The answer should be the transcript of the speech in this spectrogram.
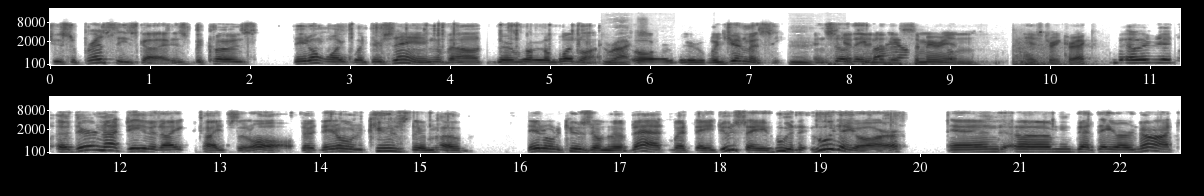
to suppress these guys because they don't like what they're saying about their royal bloodline Right. or their legitimacy, Mm. and so Gets they into the Sumerian history, correct? uh, they're not David Icke types at all. They they don't accuse them of they don't accuse them of that, but they do say who they, who they are and um, that they are not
